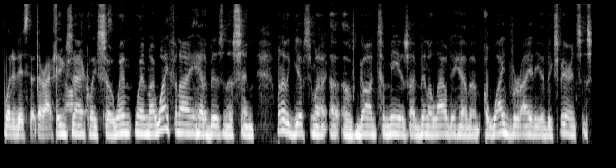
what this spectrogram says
what it is that they're actually exactly. So when when my wife and I had a business, and one of the gifts my, uh, of God to me is I've been allowed to have a, a wide variety of experiences,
